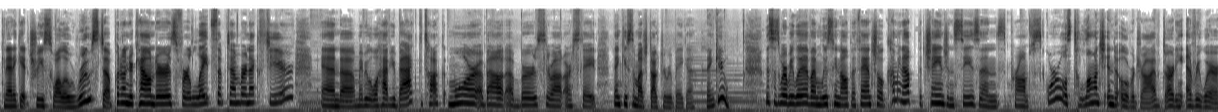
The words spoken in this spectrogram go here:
Connecticut tree swallow roost. Uh, put it on your calendars for late September next year, and uh, maybe we'll have you back to talk more about uh, birds throughout our state. Thank you so much, Dr. Rubega. Thank you. This is Where We Live. I'm Lucy Nalpathanchil. Coming up, the change in seasons prompts squirrels to launch into overdrive, darting everywhere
